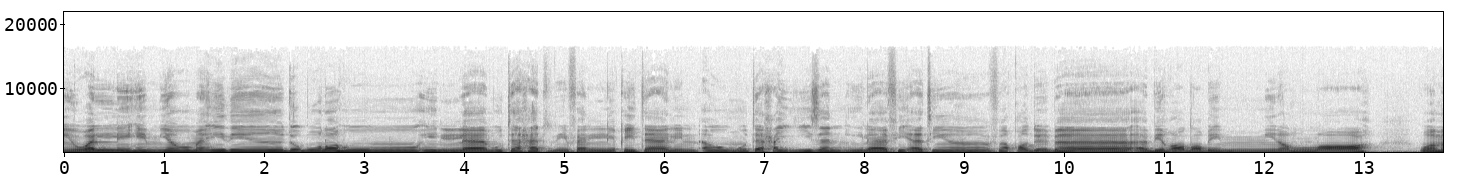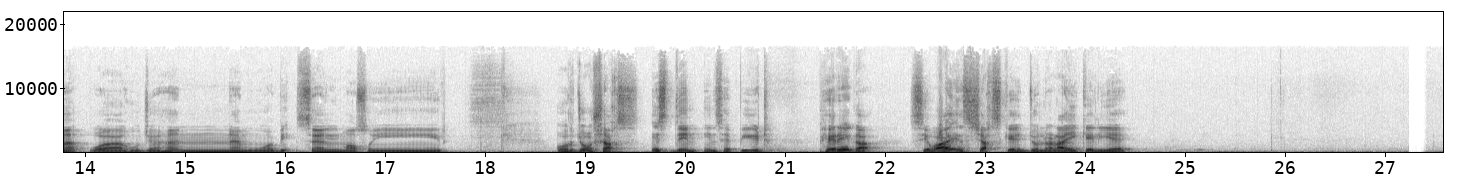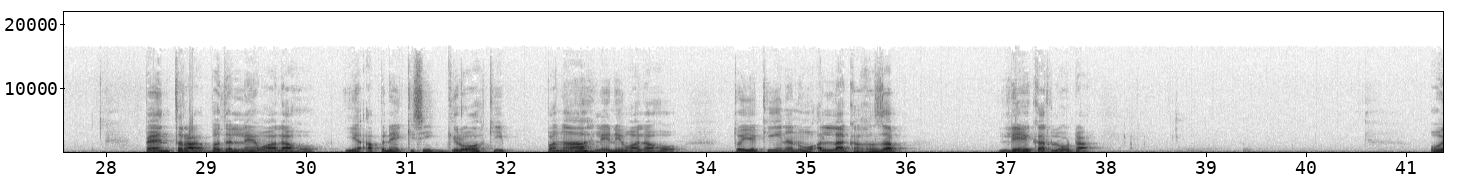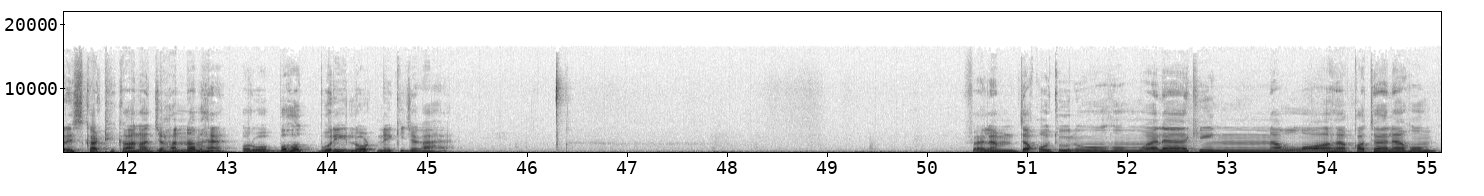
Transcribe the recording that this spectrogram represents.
يولهم يومئذ دبره إلا متحرفا لقتال أو متحيزا إلى فئة فقد باء بغضب من الله ومأواه جهنم وبئس المصير۔ اور جو شخص اس دن ان سے پیٹھ پھیرے گا، سوائے اس شخص کے جو لڑائی کے لیے پینترا بدلنے والا ہو یا اپنے کسی گروہ کی پناہ لینے والا ہو، تو یقیناً وہ اللہ کا غضب لے کر لوٹا۔ اور اس کا ٹھکانہ جہنم ہے اور وہ بہت بری لوٹنے کی جگہ ہے۔ فلم تقتلوهم ولكن الله قتلهم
